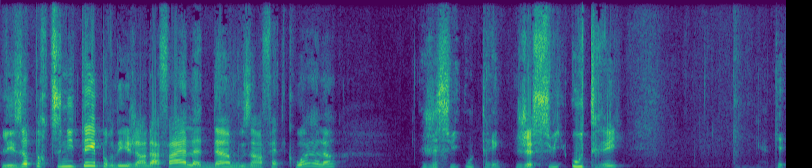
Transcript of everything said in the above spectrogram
Les opportunités pour des gens d'affaires là-dedans, vous en faites quoi, là? Je suis outré. Je suis outré. OK.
